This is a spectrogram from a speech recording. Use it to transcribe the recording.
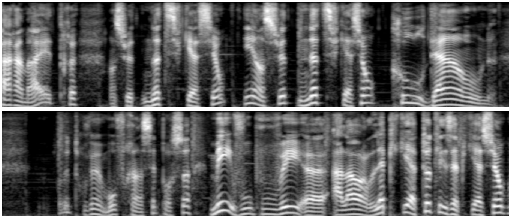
paramètres, ensuite notification et ensuite notification cooldown trouver un mot français pour ça, mais vous pouvez euh, alors l'appliquer à toutes les applications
